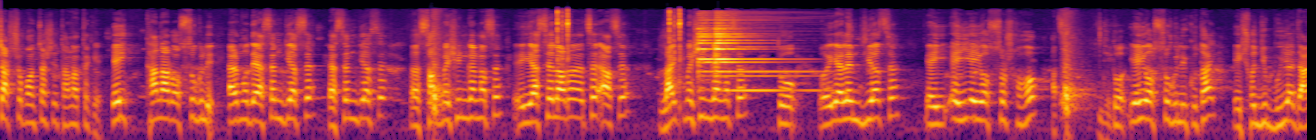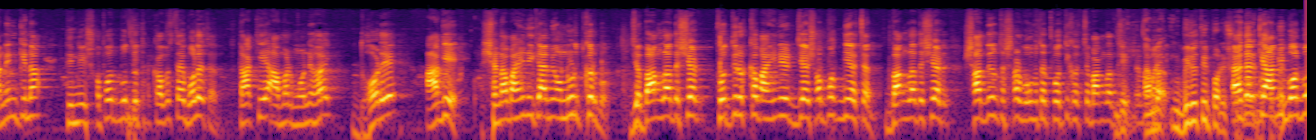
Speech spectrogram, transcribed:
চারশো পঞ্চাশটি থানা থেকে। এই থানার অস্ত্রগুলি, এর মধ্যে এসএমজি আছে এসএমজি আছে সাব মেশিন গান আছে, এই এসএলআর আছে আছে লাইট মেশিন গান আছে, তো এলএমজি আছে, এই এই এই অস্ত্র সহ আছে। তো এই অস্ত্রগুলি কোথায়? এই সজীব ভুইয়া জানেন কিনা? তিনি শপথবদ্ধ থাকা অবস্থায় বলেছেন। তাকে আমার মনে হয় ধরে আগে সেনাবাহিনীকে আমি অনুরোধ করব যে বাংলাদেশের প্রতিরক্ষা বাহিনীর যে শপথ নিয়েছেন বাংলাদেশের স্বাধীনতা সার্বভৌমতার প্রতীক হচ্ছে বাংলাদেশ আমরা বিরতির পরে। এদেরকে আমি বলব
